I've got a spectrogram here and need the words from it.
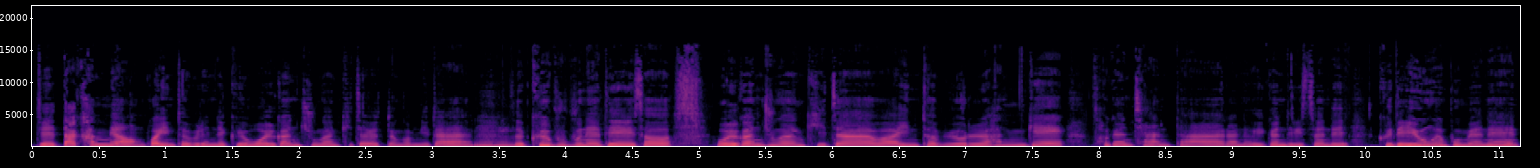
이제 딱 한 명과 인터뷰를 했는데 그 월간 중앙 기자였던 겁니다. 음. 그래서 그 부분에 대해서 월간 중앙 기자와 인터뷰를 한 게 석연치 않다라는 의견들이 있었는데 그 내용을 보면은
